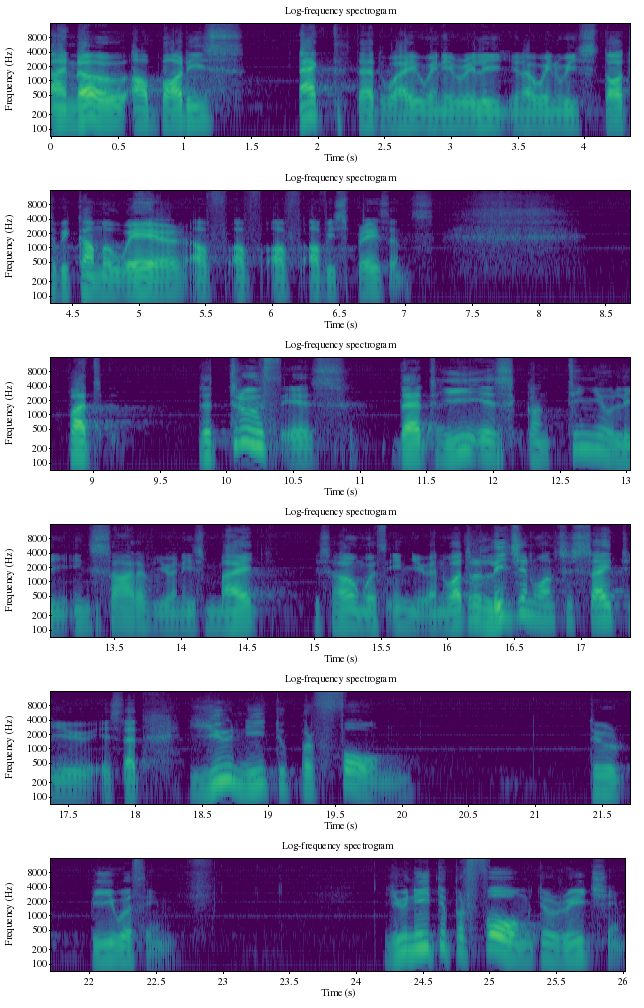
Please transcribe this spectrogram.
I know our bodies act that way when He really, you know, when we start to become aware of, of, of, of His presence. But the truth is, that He is continually inside of you and He's made His home within you. And what religion wants to say to you is that you need to perform to be with Him. You need to perform to reach Him.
